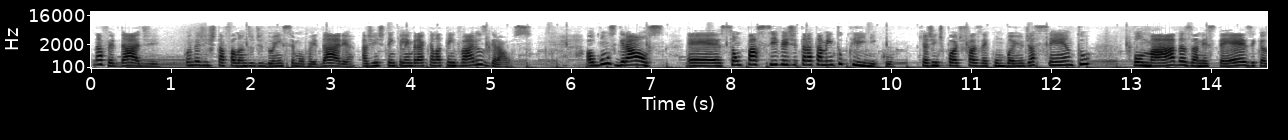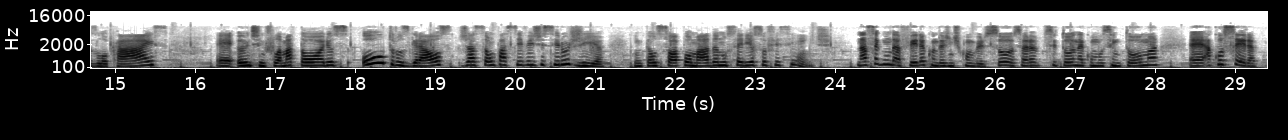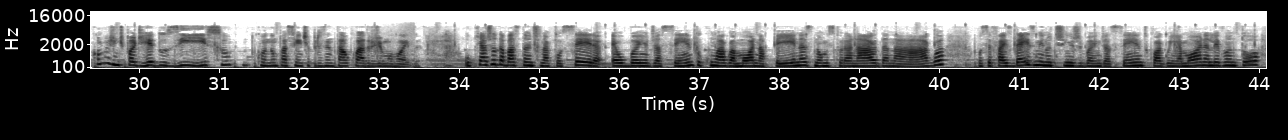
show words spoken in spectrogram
Na verdade, quando a gente está falando de doença hemorroidária, a gente tem que lembrar que ela tem vários graus. Alguns graus é, são passíveis de tratamento clínico, que a gente pode fazer com banho de assento, pomadas anestésicas locais, é, anti-inflamatórios. Outros graus já são passíveis de cirurgia, então só a pomada não seria suficiente. Na segunda-feira, quando a gente conversou, a senhora citou né, como sintoma é, a coceira. Como a gente pode reduzir isso quando um paciente apresentar o quadro de hemorroida? O que ajuda bastante na coceira é o banho de assento com água morna apenas, não misturar nada na água. Você faz 10 minutinhos de banho de assento com aguinha morna, levantou,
